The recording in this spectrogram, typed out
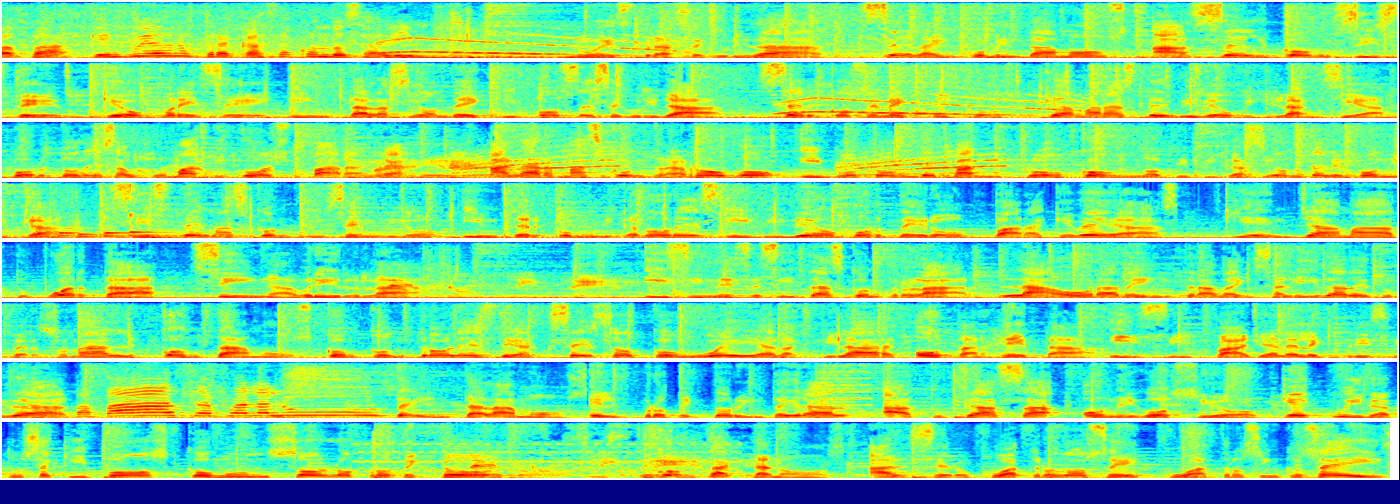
Papá, ¿quién cuida nuestra casa cuando salimos? Nuestra seguridad se la encomendamos a Celcom System, que ofrece instalación de equipos de seguridad, cercos eléctricos, cámaras de videovigilancia, portones automáticos para garaje, alarmas contra robo y botón de pánico con notificación telefónica, sistemas contra incendio, intercomunicadores y video portero para que veas quién llama a tu puerta sin abrirla. Y si necesitas controlar la hora de entrada y salida de tu personal, contamos con controles de acceso con huella dactilar o tarjeta. Y si falla la electricidad, Papá, se fue la luz. te instalamos el protector integral a tu casa o negocio que cuida tus equipos con un solo protector. Contáctanos al 0412 456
